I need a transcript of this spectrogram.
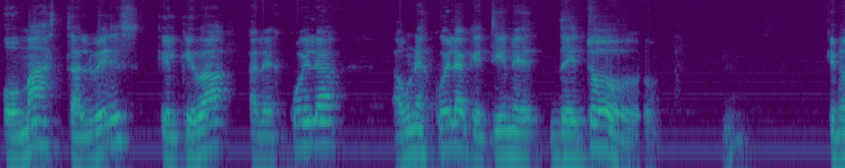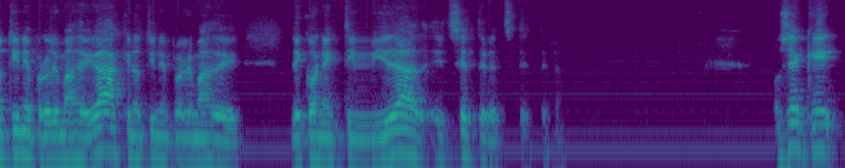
o más tal vez que el que va a la escuela, a una escuela que tiene de todo, que no tiene problemas de gas, que no tiene problemas de, conectividad, etcétera, etcétera. O sea que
